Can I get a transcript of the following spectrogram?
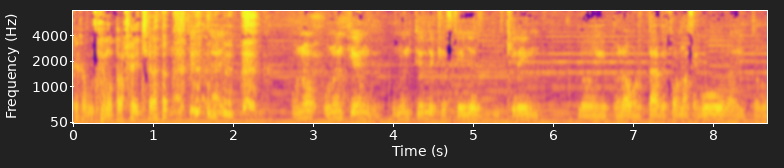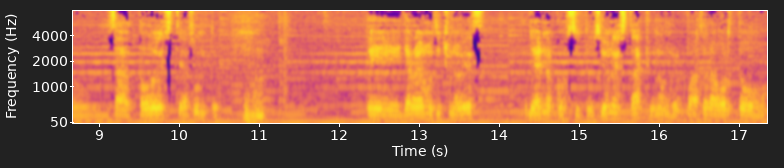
que se busquen otra fecha. No, es que, o sea, uno, uno entiende, uno entiende que es que ellas quieren lo de poder abortar de forma segura y todo, o sea, todo este asunto. Ujú. Eh, ya lo habíamos dicho una vez, ya en la constitución está que una mujer puede hacer aborto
